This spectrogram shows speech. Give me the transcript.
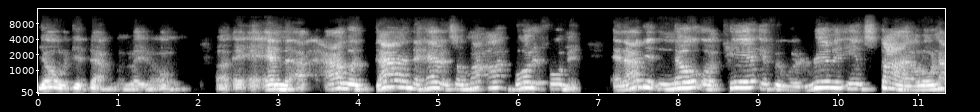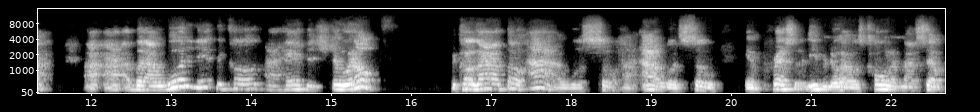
Y'all will get that one later on. Uh, and, and I, I was dying to have it, so my aunt bought it for me. And I didn't know or care if it was really in style or not. I, I, but I wanted it because I had to show it off because I thought I was so hot. I was so impressive, even though I was calling myself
